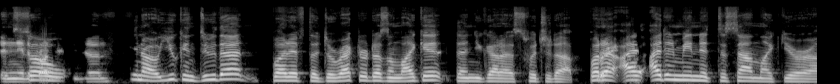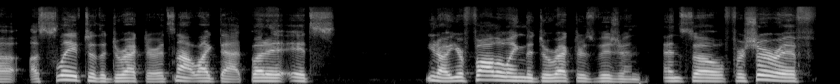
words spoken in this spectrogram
the So- you know you can do that but if the director doesn't like it then you gotta switch it up. But Right. I, I didn't mean it to sound like you're a, a slave to the director. It's not like that but it, it's you know you're following the director's vision. And so for sure if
